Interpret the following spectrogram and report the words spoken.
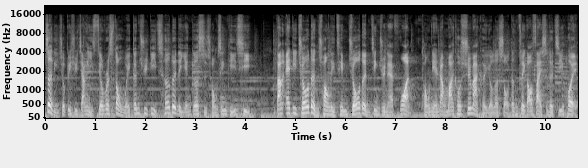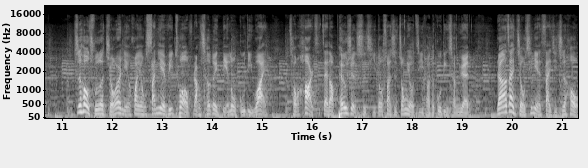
这里就必须将以 Silverstone 为根据地车队的严格史重新提起。当 Eddie Jordan 创立 Team Jordan 进军 F1，同年让 Michael Schumacher 有了首登最高赛事的机会。之后，除了九二年换用三叶 V12 让车队跌落谷底外，从 Hart 再到 Peugeot 时期都算是中游集团的固定成员。然而，在九七年赛季之后，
